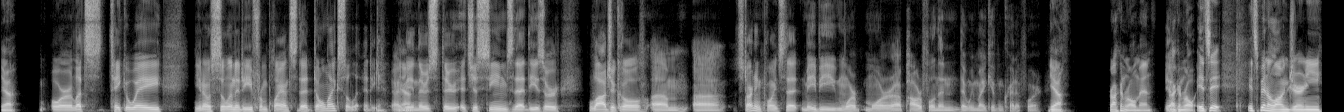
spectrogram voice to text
Yeah. or let's take away you know salinity from plants that don't like salinity i Yeah. mean there's there it just seems that these are logical um uh starting points that may be more more uh, powerful than than we might give them credit for Yeah. Rock and roll, man. Yeah. Rock and roll. It's it it's been a long journey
